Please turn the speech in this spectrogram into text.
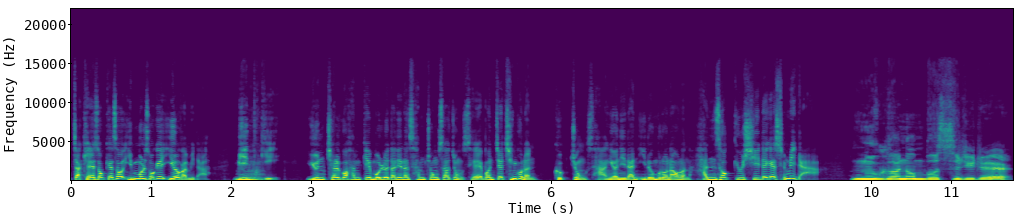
자, 계속해서 인물 소개 이어갑니다. 민기, 윤철과 함께 몰려다니는 삼총사 중 세 번째 친구는 극중 상현이란 이름으로 나오는 한석규 씨 되겠습니다. 누가 넘버 3래?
